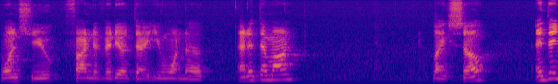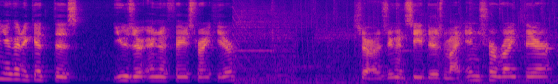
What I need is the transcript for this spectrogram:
once you find a video that you want to edit them on. Like so. And then you're going to get this user interface right here. So as you can see, there's my intro right there.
